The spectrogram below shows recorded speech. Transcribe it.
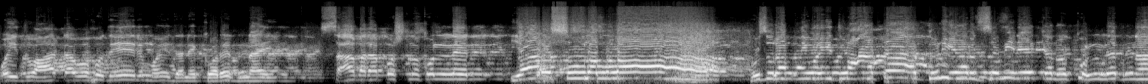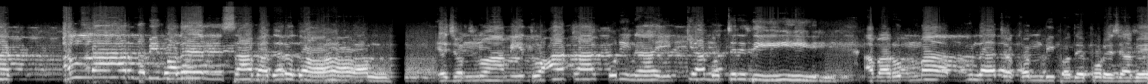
ওই দোয়াটা ওহদের ময়দানে করেন নাই। সাহাবারা প্রশ্ন করলেন, ইয়া রাসূলুল্লাহ, হুজুর আপনি ওই দোয়াটা দুনিয়ার জমিনে কেন করলেন না? আল্লাহর নবী বলেন, সাহাবাদের দল, এজন্য আমি দোয়াটা করি নাই, কিয়ামতের দিন আবার উম্মাহগুলা যখন বিপদে পড়ে যাবে।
